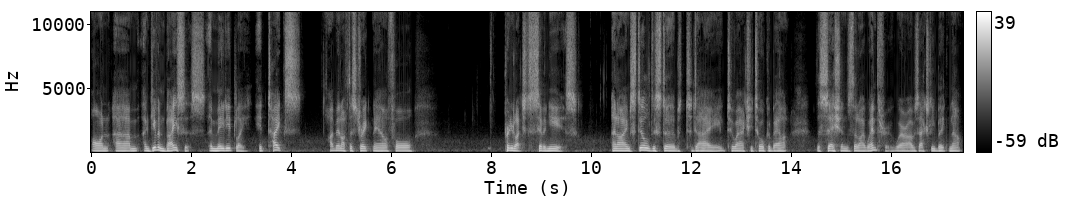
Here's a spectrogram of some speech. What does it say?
on um, a given basis immediately. It takes, I've been off the street now for pretty much seven years. And I'm still disturbed today to actually talk about the sessions that I went through where I was actually beaten up.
